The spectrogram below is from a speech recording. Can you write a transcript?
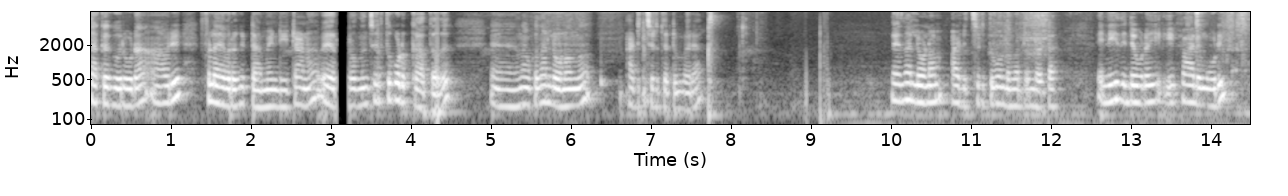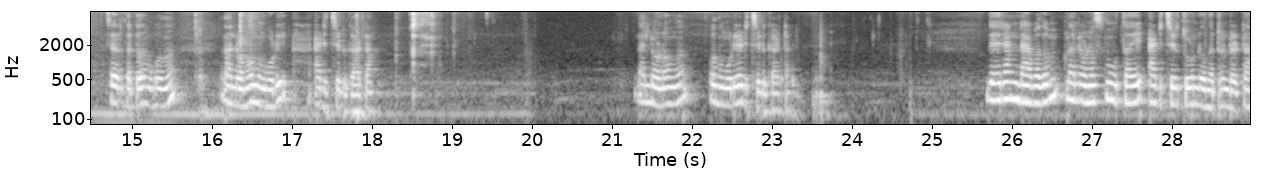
ചക്കക്കുരൂടെ ആ ഒരു ഫ്ലേവർ കിട്ടാൻ വേണ്ടിയിട്ടാണ് വേറെ ഒന്നും ചേർത്ത് കൊടുക്കാത്തത്. നമുക്ക് നല്ലോണം ഒന്ന് അടിച്ചെടുത്തിട്ടും വരാം. നല്ലോണം അടിച്ചെടുത്ത് കൊണ്ടുവന്നിട്ടുണ്ട് കേട്ടോ. ഇനി ഇതിന്റെ കൂടെ ഈ പാലും കൂടി ചേർത്തിട്ട് നമുക്കൊന്ന് നല്ലോണം ഒന്നും കൂടി അടിച്ചെടുക്കാം കേട്ടോ. നല്ലോണം ഒന്ന് ഒന്നും കൂടി അടിച്ചെടുക്കാം കേട്ടോ. ഇത് രണ്ടാമതും നല്ലോണം സ്മൂത്തായി അടിച്ചെടുത്ത് കൊണ്ടുവന്നിട്ടുണ്ട് കേട്ടോ.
